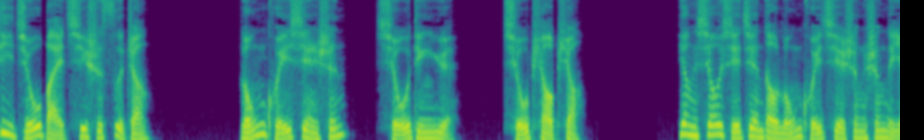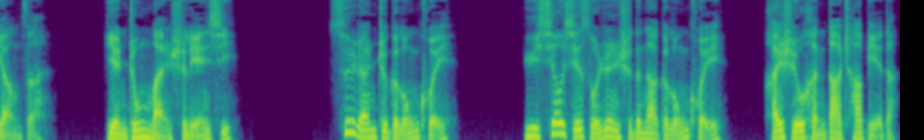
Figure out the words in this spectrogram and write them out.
第九百七十四章，龙葵现身，求订阅，求票票。让萧邪见到龙葵怯生生的样子，眼中满是怜惜。虽然这个龙葵与萧邪所认识的那个龙葵还是有很大差别的，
